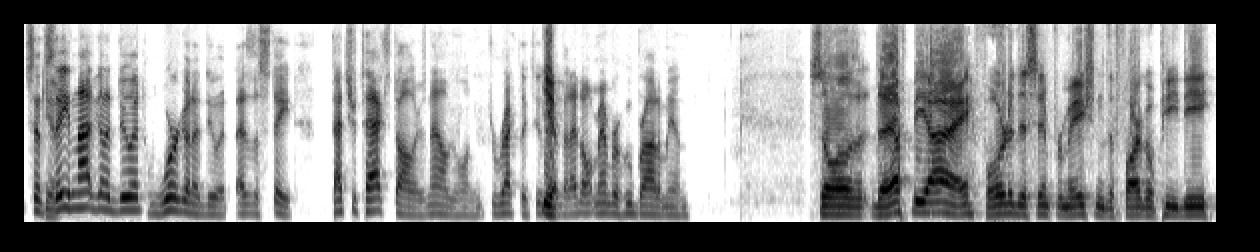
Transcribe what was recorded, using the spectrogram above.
Since Yep. they're not going to do it, we're going to do it as the state." That's your tax dollars now going directly to them. But I don't remember who brought them in. So the FBI forwarded this information to the Fargo PD,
